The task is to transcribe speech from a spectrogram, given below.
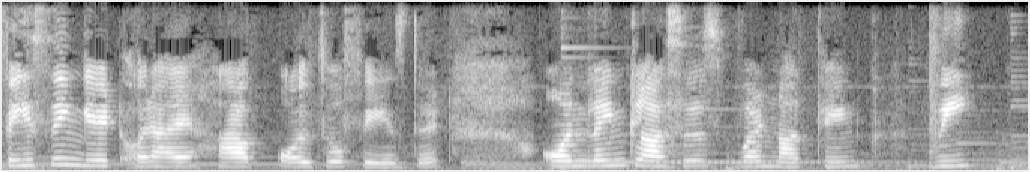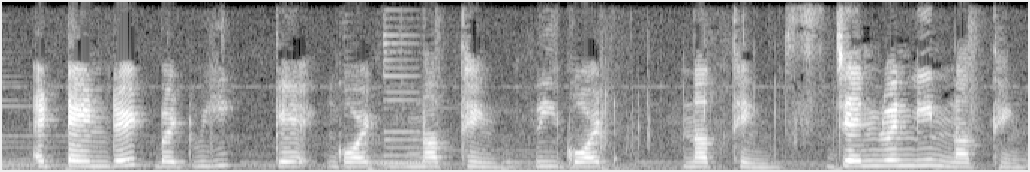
facing it or I have also faced it. Online classes were nothing. We attended, but we get, got nothing. We got nothing. Genuinely nothing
